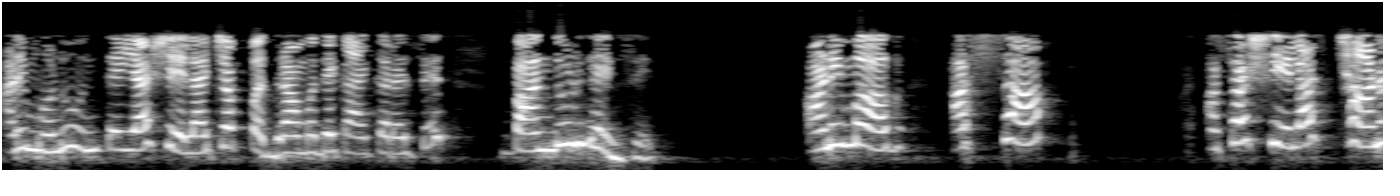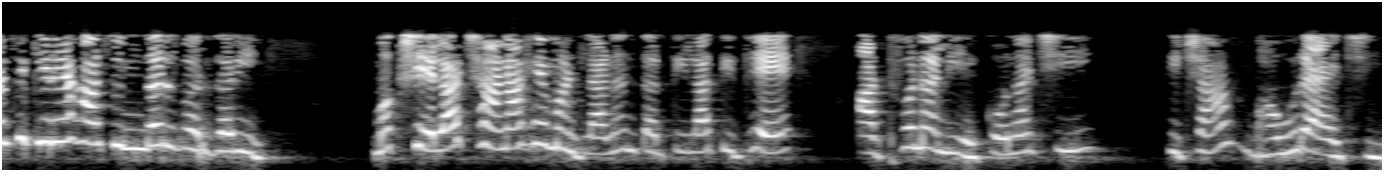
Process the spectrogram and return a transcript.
आणि म्हणून ते या शेलाच्या पदरामध्ये काय करायचे? बांधून घ्यायचे. आणि मग असा असा शेला छानच की हा सुंदर वर्जरी. मग शेला छान आहे म्हटल्यानंतर तिला तिथे आठवण आलीये कोणाची? तिच्या भाऊरायाची.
